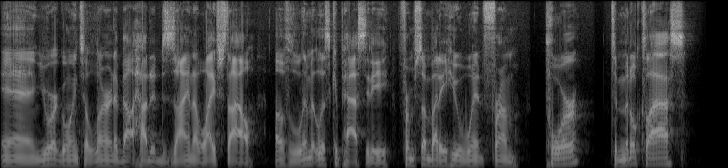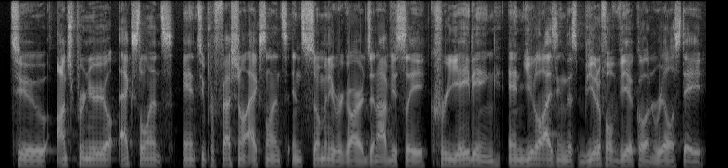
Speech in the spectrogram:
And you are going to learn about how to design a lifestyle of limitless capacity from somebody who went from poor to middle class to entrepreneurial excellence and to professional excellence in so many regards. And obviously, creating and utilizing this beautiful vehicle in real estate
